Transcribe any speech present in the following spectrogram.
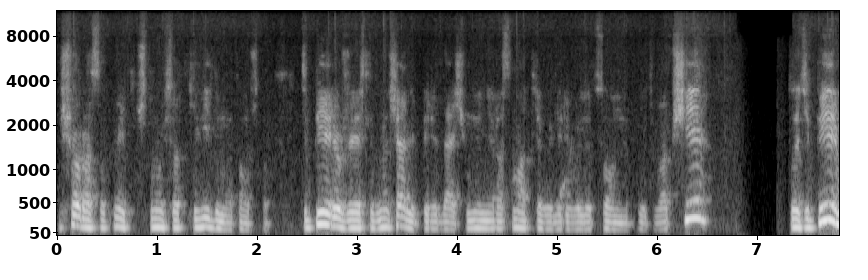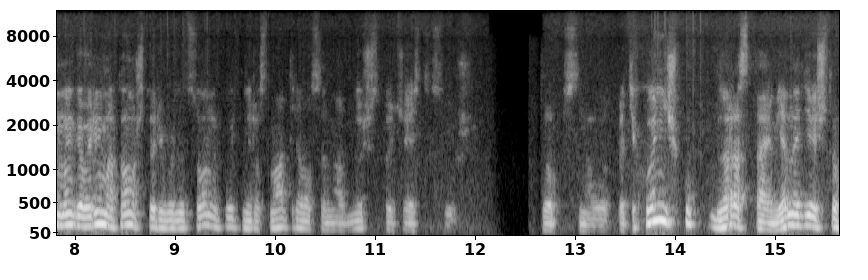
еще раз отметить, что мы все-таки видим о том, что теперь уже, если в начале передачи мы не рассматривали революционный путь вообще, то теперь мы говорим о том, что революционный путь не рассматривался на одной шестой части суши. Собственно, вот потихонечку зарастаем. Я надеюсь, что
